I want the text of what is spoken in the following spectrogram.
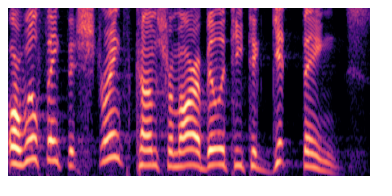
Or we'll think that strength comes from our ability to get things.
